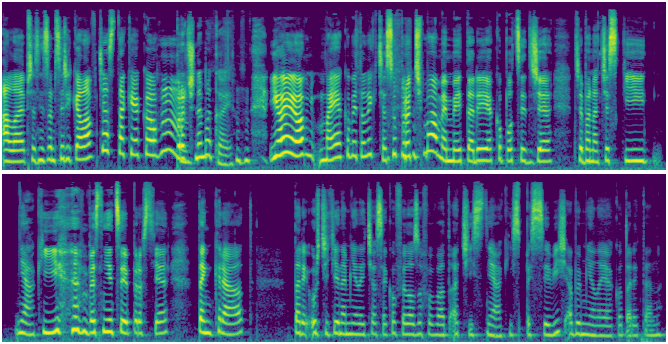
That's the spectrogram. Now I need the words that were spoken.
Ale přesně jsem si říkala včas tak jako, hm. Proč nemakaj? jo, jo, jo, mají jakoby tolik času, proč máme my tady jako pocit, že třeba na český nějaký vesnici prostě tenkrát tady určitě neměli čas jako filozofovat a číst nějaký spisy, víš, aby měli jako tady ten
